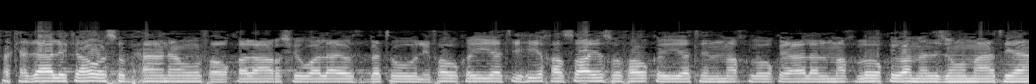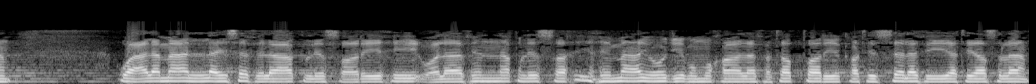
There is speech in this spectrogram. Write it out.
فكذلك هو سبحانه فوق العرش ولا يثبت لفوقيته خصائص فوقية المخلوق على المخلوق وملزوماتها واعلم أن ليس في العقل الصريح ولا في النقل الصحيح ما يوجب مخالفة الطريقة السلفية أصلا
